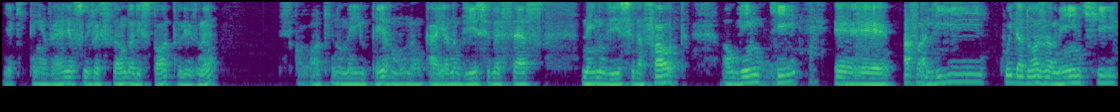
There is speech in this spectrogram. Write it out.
E aqui tem a velha sugestão do Aristóteles, né? Se coloque no meio termo, não caia no vício do excesso nem no vício da falta. Alguém que é, avalie cuidadosamente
